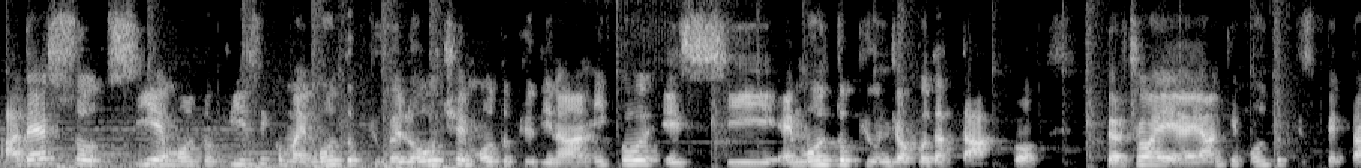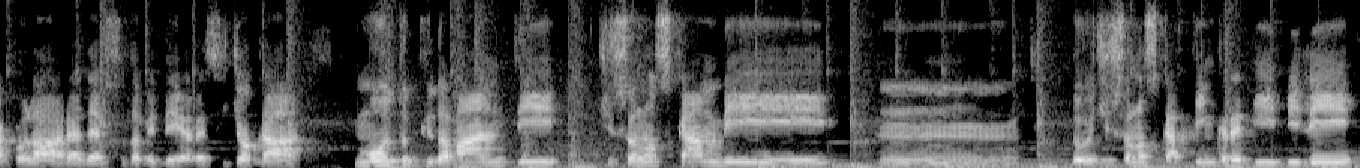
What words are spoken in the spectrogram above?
Adesso sì è molto fisico, ma è molto più veloce, molto più dinamico e sì, è molto più un gioco d'attacco, perciò è, è anche molto più spettacolare adesso da vedere. Si gioca molto più davanti, ci sono scambi mh, mm, dove ci sono scatti incredibili,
